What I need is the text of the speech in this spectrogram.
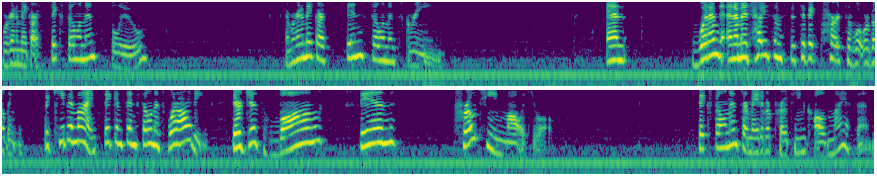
we're going to make our thick filaments blue, and we're going to make our thin filaments green. And what I'm, and I'm going to tell you some specific parts of what we're building. But keep in mind, thick and thin filaments, what are these? They're just long, thin protein molecules. Thick filaments are made of a protein called myosin.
